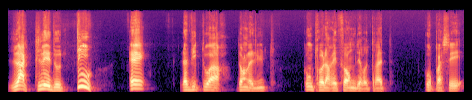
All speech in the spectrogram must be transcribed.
la clé de tout est la victoire dans la lutte contre la réforme des retraites pour passer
